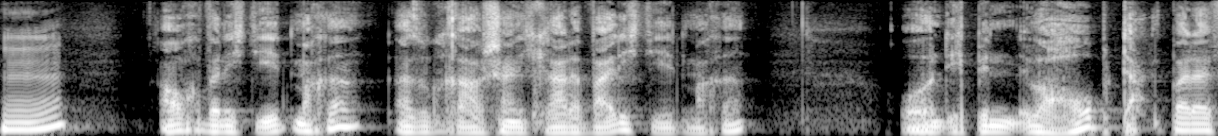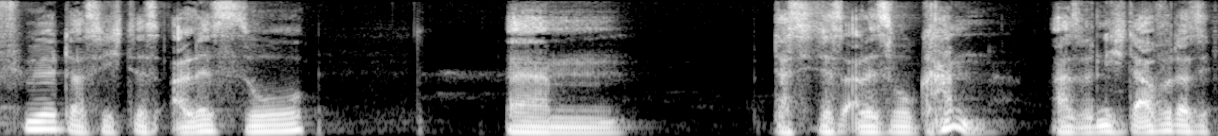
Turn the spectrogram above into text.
Mhm. Auch wenn ich Diät mache. Also wahrscheinlich gerade, weil ich Diät mache. Und ich bin überhaupt dankbar dafür, dass ich das alles so, ähm, dass ich das alles so kann. Also nicht dafür, dass ich,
